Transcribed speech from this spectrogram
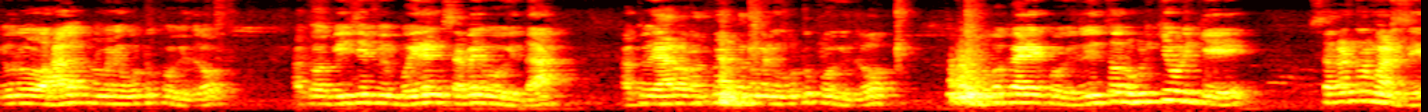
ಇವರು ಹಾಲಪ್ಪನ ಮನೆ ಊಟಕ್ಕೆ ಹೋಗಿದ್ರು, ಅಥವಾ ಬಿಜೆಪಿ ಬಹಿರಂಗ ಸಭೆಗೆ ಹೋಗಿದ್ದ, ಅಥವಾ ಯಾರೋ ರತ್ನಾಕರ ಮನೆ ಊಟಕ್ಕೆ ಹೋಗಿದ್ರು, ಶುಭ ಕಾರ್ಯಕ್ಕೆ ಹೋಗಿದ್ರು, ಇಂಥವ್ರು ಹುಡುಕಿ ಹುಡುಕಿ ಸರೆಂಡರ್ ಮಾಡಿಸಿ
